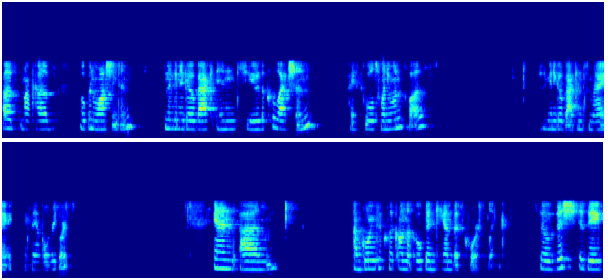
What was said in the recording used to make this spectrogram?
hubs, my hubs, open Washington, and I'm going to go back into the collection. high school 21 plus. I'm going to go back into my example resource. And um, I'm going to click on the Open Canvas course link. So this is a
